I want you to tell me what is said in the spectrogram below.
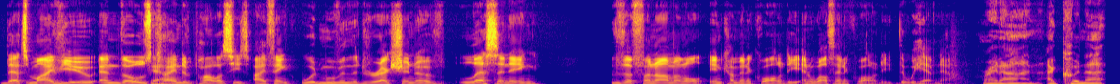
that's my view. And those kind of policies, I think, would move in the direction of lessening the phenomenal income inequality and wealth inequality that we have now. Right on. I could not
